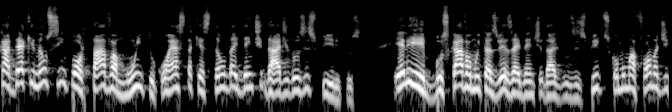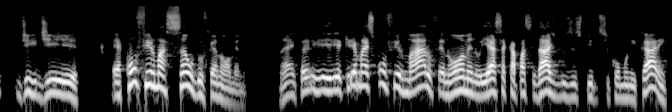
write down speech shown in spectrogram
Kardec não se importava muito com esta questão da identidade dos espíritos. Ele buscava muitas vezes a identidade dos espíritos como uma forma de, de, de é, confirmação do fenômeno. Né? Então, ele, queria mais confirmar o fenômeno e essa capacidade dos espíritos se comunicarem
